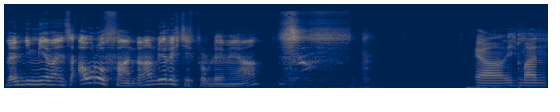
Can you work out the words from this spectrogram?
wenn die mir mal ins Auto fahren, dann haben die richtig Probleme, ja? Ja, ich meine,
